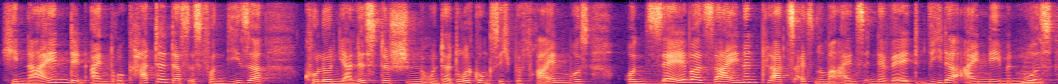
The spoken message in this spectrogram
hinein den Eindruck hatte, dass es von dieser kolonialistischen Unterdrückung sich befreien muss und selber seinen Platz als Nummer eins in der Welt wieder einnehmen hm. muss, mhm.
